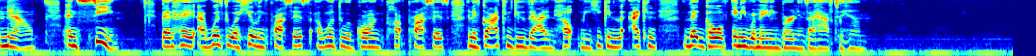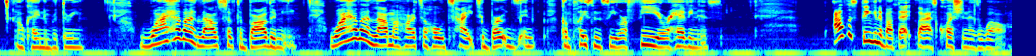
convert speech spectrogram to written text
now and see that hey i went through a healing process i went through a growing process and if god can do that and help me he can i can let go of any remaining burdens i have to him. Okay number three. Why have i allowed stuff to bother me? Why have i allowed my heart to hold tight to burdens and complacency or fear or heaviness? I was thinking about that last question as well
